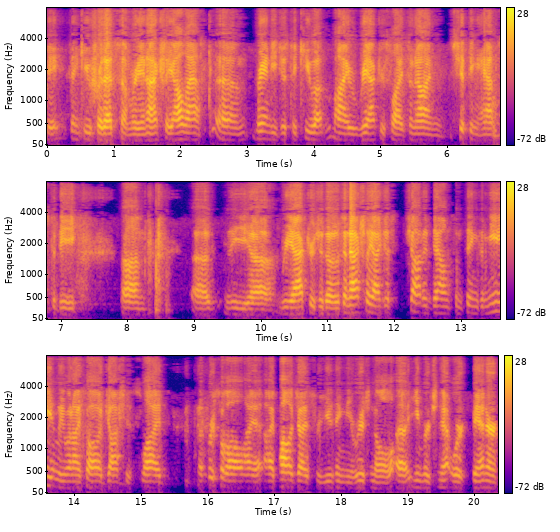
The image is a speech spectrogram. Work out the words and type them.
Okay, thank you for that summary. And actually, I'll ask um, Brandy just to queue up my reactor slides. So now I'm shifting hats to be um, uh, the uh, reactor to those. And actually, I just jotted down some things immediately when I saw Josh's slides. Uh, first of all, I, I, apologize for using the original uh, eMERGE Network banner.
